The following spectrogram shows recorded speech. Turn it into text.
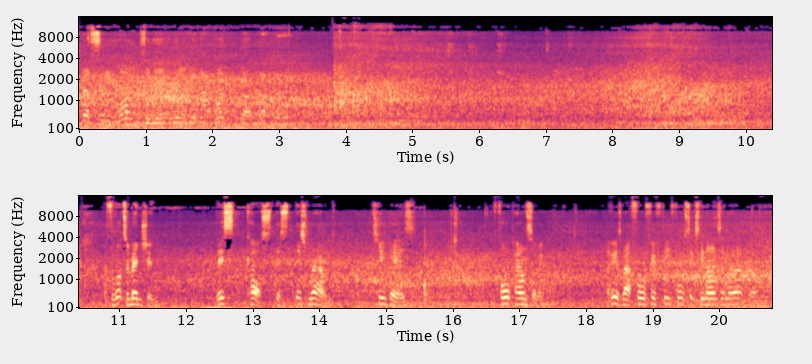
about selling wine, so we don't really get that one. That, that one. I forgot to mention, this cost, this, this round, two beers, four pounds something. I think it's about 450, 469, something like that.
